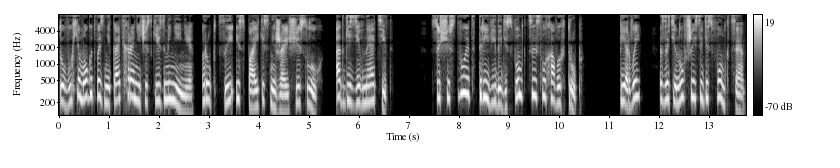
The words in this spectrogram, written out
то в ухе могут возникать хронические изменения, рубцы и спайки, снижающие слух, адгезивный отит. Существует три вида дисфункции слуховых труб. Первый — затянувшаяся дисфункция.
